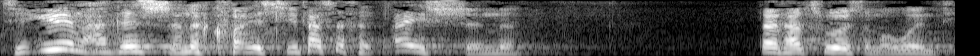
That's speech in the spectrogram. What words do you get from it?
其实约拿跟神的关系，他是很爱神的。但他出了什么问题？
